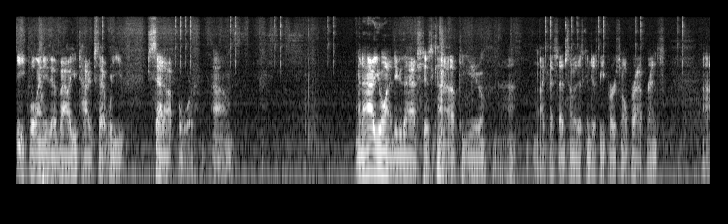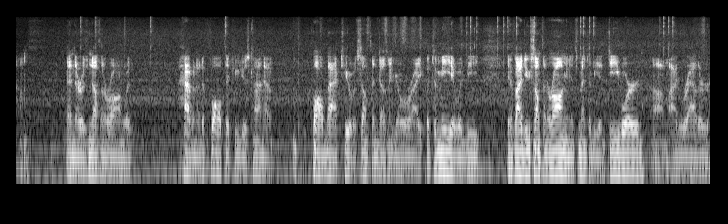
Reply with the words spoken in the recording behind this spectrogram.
equal any of the value types that we've set up for. Um, and how you want to do that's just kind of up to you. Uh, like I said, some of this can just be personal preference. Um, and there is nothing wrong with having a default that you just kind of fall back to if something doesn't go right. But to me, it would be if I do something wrong and it's meant to be a D word, um, I'd rather.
